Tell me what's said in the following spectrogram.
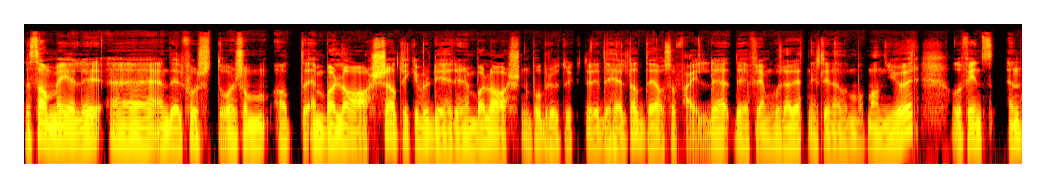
Det samme gjelder eh, en del forstår som at emballasje, at vi ikke vurderer emballasjen på produkter i det hele tatt, det er også feil. Det, det fremgår av retningslinjene om at man gjør, og det finnes en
